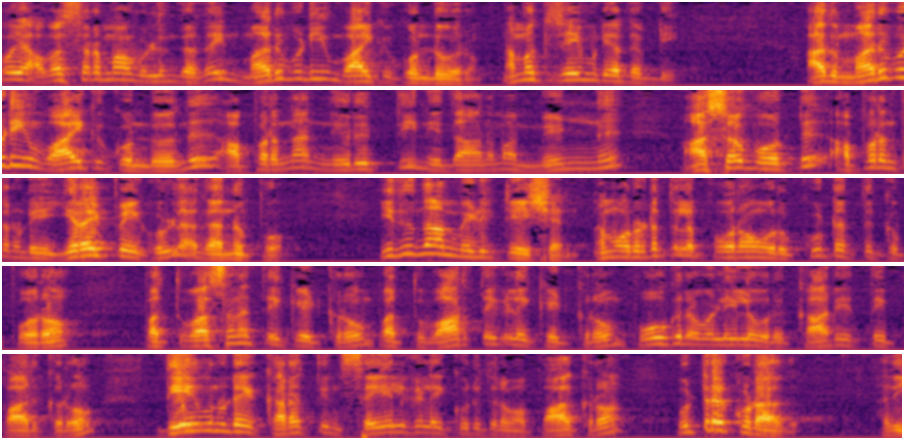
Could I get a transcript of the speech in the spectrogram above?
போய் அவசரமா விழுந்ததை மறுபடியும் வாய்க்கு கொண்டு வரும். நமக்கு செய்ய முடியாது அப்படி. அது மறுபடியும் வாய்க்கு கொண்டு வந்து அப்புறம் தான் நிறுத்தி நிதானமா மென்னு அசை போட்டு அப்புறம் தன்னுடைய இறைப்பைக்குள்ள அதை அனுப்பும். இதுதான் மெடிடேஷன் நம்ம ஒரு இடத்துல போறோம் ஒரு கூட்டத்துக்கு போறோம் பத்து வசனத்தை கேட்கிறோம் பத்து வார்த்தைகளை கேட்கிறோம் போகிற வழியில ஒரு காரியத்தை பார்க்கிறோம் தேவனுடைய கரத்தின் செயல்களை குறித்து நம்ம பார்க்கிறோம் விட்டுறக்கூடாது. அது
